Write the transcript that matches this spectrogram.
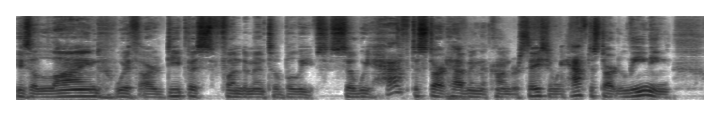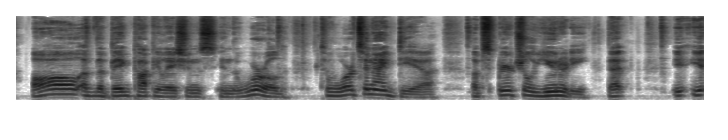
is aligned with our deepest fundamental beliefs. So we have to start having the conversation. We have to start leaning all of the big populations in the world towards an idea of spiritual unity that you,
